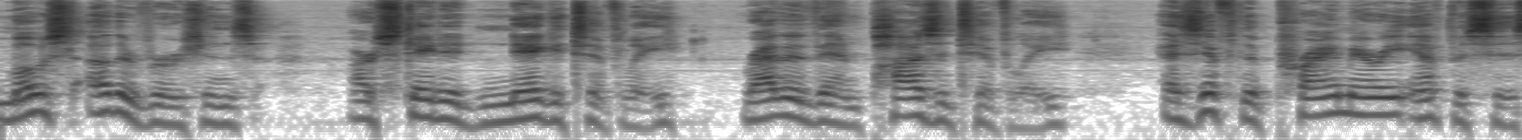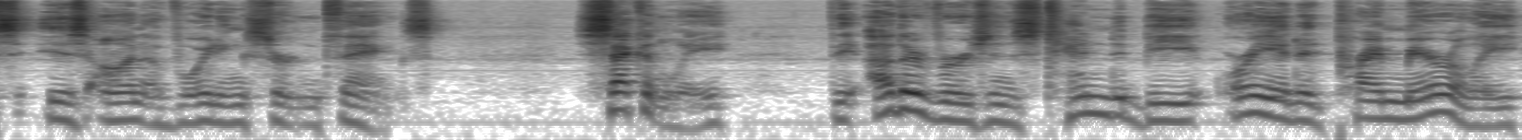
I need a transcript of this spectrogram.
most other versions are stated negatively rather than positively, as if the primary emphasis is on avoiding certain things. Secondly, the other versions tend to be oriented primarily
